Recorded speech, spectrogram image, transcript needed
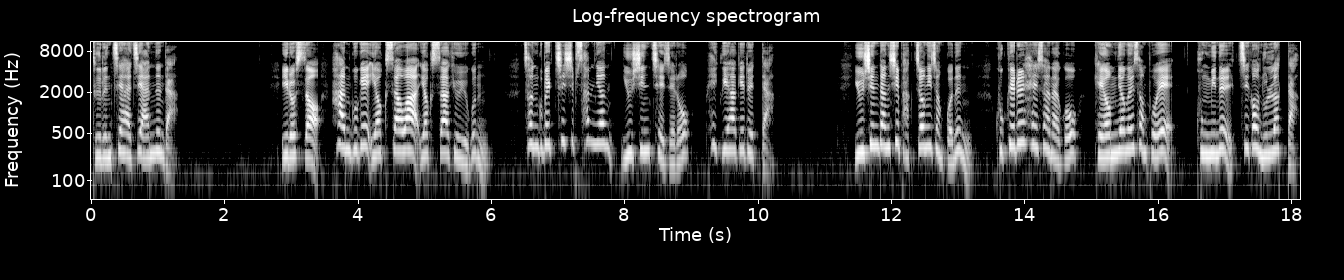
들은 채 하지 않는다. 이로써 한국의 역사와 역사 교육은 1973년 유신 체제로 회귀하게 됐다. 유신 당시 박정희 정권은 국회를 해산하고 계엄령을 선포해 국민을 찍어 눌렀다.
